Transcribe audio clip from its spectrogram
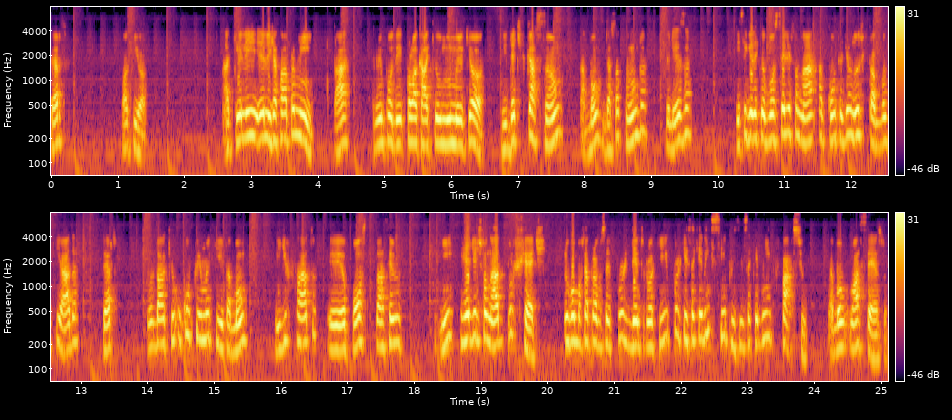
Certo? Aqui, ó. Aqui ele, ele já fala para mim, tá? Para mim poder colocar aqui o número aqui, ó, de identificação, tá bom? Dessa conta, beleza? Em seguida que eu vou selecionar a conta de anúncio que está bloqueada, certo? Vou dar aqui um confirma aqui, tá bom? E de fato, eh, eu posso estar sendo redirecionado para o chat, eu vou mostrar para vocês por dentro aqui, porque isso aqui é bem simples, isso aqui é bem fácil, tá bom? O acesso.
